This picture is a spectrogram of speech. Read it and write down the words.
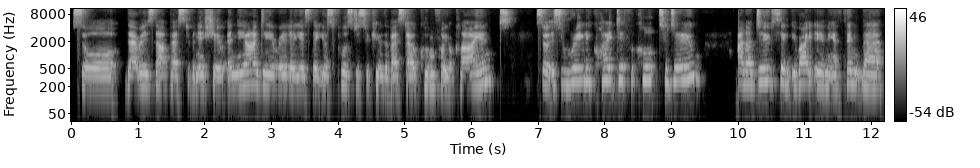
so there is that best of an issue. And the idea really is that you're supposed to secure the best outcome for your client. So it's really quite difficult to do. And I do think you're right, Amy. I think there,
